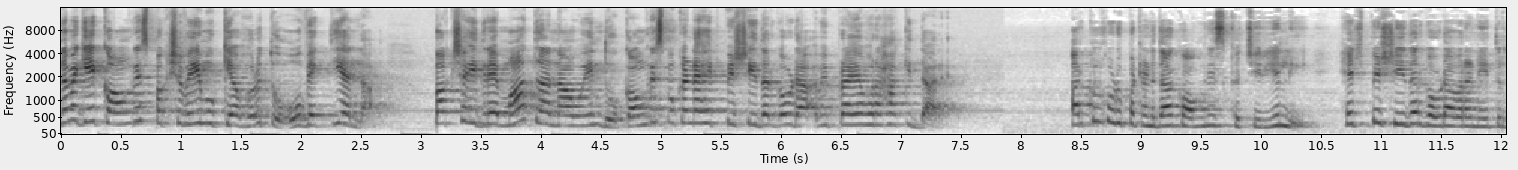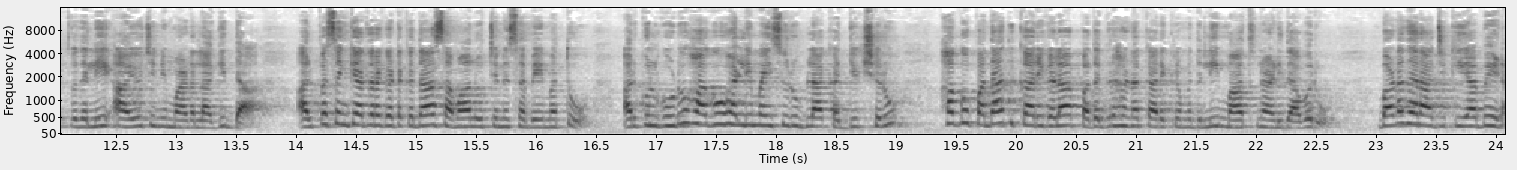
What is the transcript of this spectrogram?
ನಮಗೆ ಕಾಂಗ್ರೆಸ್ ಪಕ್ಷವೇ ಮುಖ್ಯ ಹೊರತು ವ್ಯಕ್ತಿಯಲ್ಲ ಪಕ್ಷ ಇದ್ರೆ ಮಾತ್ರ ನಾವು ಎಂದು ಕಾಂಗ್ರೆಸ್ ಮುಖಂಡ ಎಚ್ ಪಿ ಶ್ರೀಧರ್ ಗೌಡ ಅಭಿಪ್ರಾಯ ಹೊರಹಾಕಿದ್ದಾರೆ. ಅರ್ಕಲ್ಗೂಡು ಪಟ್ಟಣದ ಕಾಂಗ್ರೆಸ್ ಕಚೇರಿಯಲ್ಲಿ ಎಚ್ಪಿ ಶ್ರೀಧರ್ ಗೌಡ ಅವರ ನೇತೃತ್ವದಲ್ಲಿ ಆಯೋಜನೆ ಮಾಡಲಾಗಿದ್ದ ಅಲ್ಪಸಂಖ್ಯಾತರ ಘಟಕದ ಸಮಾಲೋಚನೆ ಸಭೆ ಮತ್ತು ಅರ್ಕಲ್ಗೂಡು ಹಾಗೂ ಹಳ್ಳಿ ಮೈಸೂರು ಬ್ಲಾಕ್ ಅಧ್ಯಕ್ಷರು ಹಾಗೂ ಪದಾಧಿಕಾರಿಗಳ ಪದಗ್ರಹಣ ಕಾರ್ಯಕ್ರಮದಲ್ಲಿ ಮಾತನಾಡಿದ ಅವರು ಬಣದ ರಾಜಕೀಯ ಬೇಡ.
